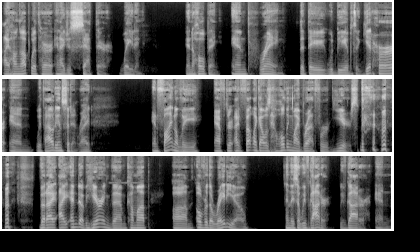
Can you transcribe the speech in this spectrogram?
I hung up with her and I just sat there waiting and hoping and praying that they would be able to get her and without incident, right? And finally, after I felt like I was holding my breath for years, but I, I end up hearing them come up um, over the radio and they said, We've got her. We've got her. And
